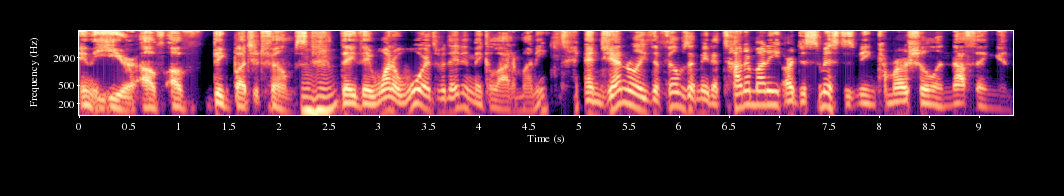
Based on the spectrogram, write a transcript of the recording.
in the year of, of big budget films. Mhm. They, they won awards, but they didn't make a lot of money. And generally the films that made a ton of money are dismissed as being commercial and nothing. And,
